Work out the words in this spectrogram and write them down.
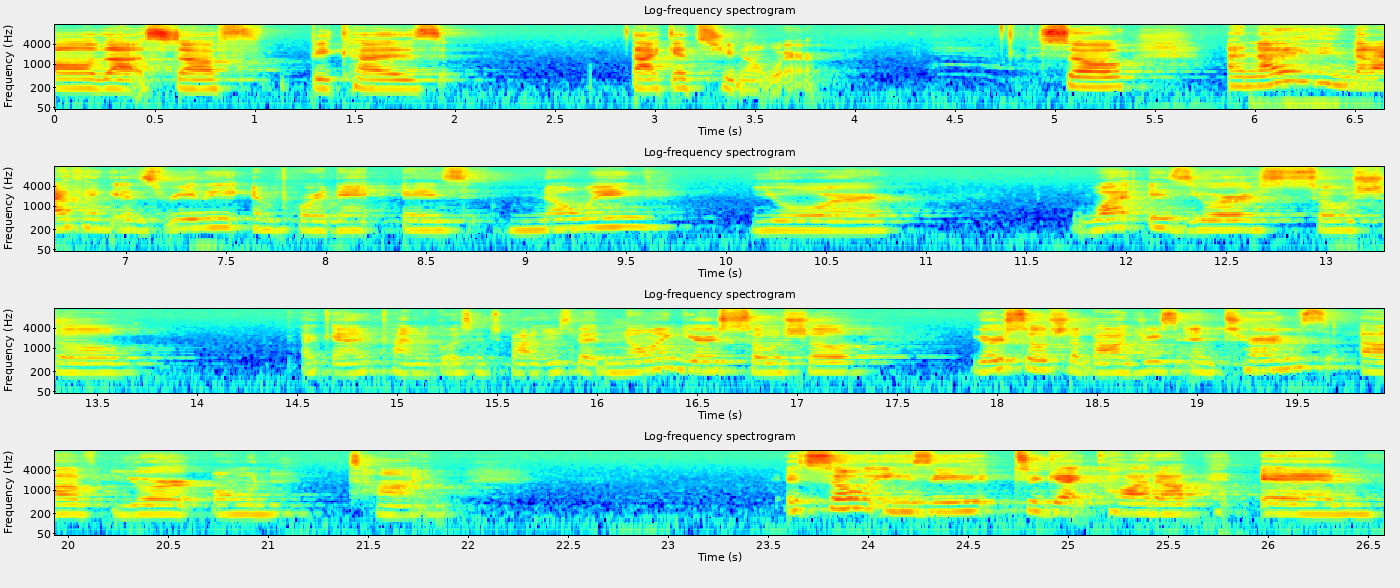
all that stuff because that gets you nowhere. So, another thing that I think is really important is knowing your what is your social again kind of goes into boundaries but knowing your social your social boundaries in terms of your own time it's so easy to get caught up in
